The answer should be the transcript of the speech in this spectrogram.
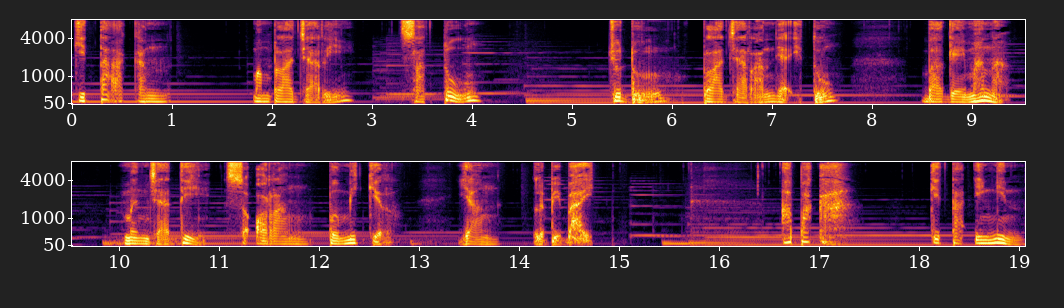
kita akan mempelajari satu judul pelajaran, yaitu bagaimana menjadi seorang pemikir yang lebih baik. Apakah kita ingin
